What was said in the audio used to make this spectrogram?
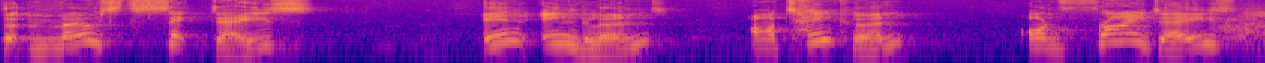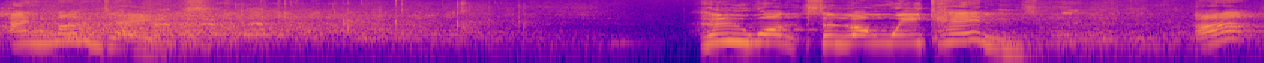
that most sick days in England are taken on Fridays and Mondays. Who wants a long weekend? Huh?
